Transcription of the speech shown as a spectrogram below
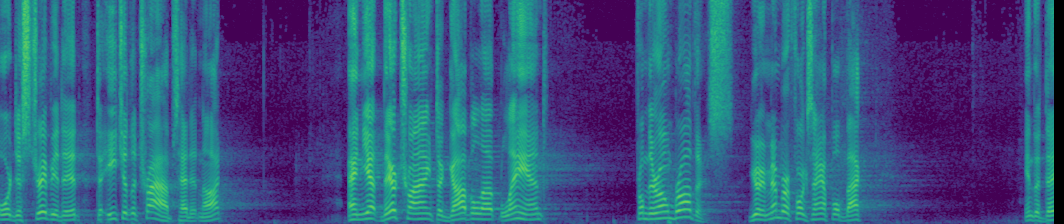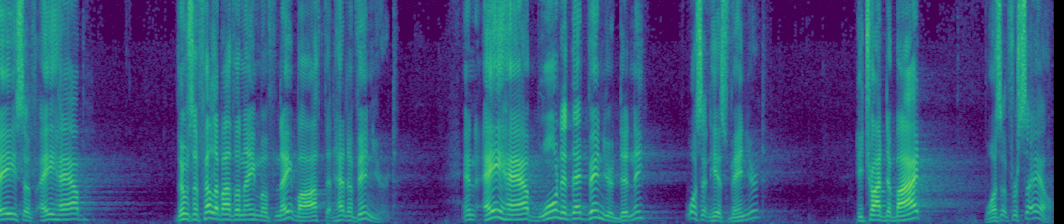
or distributed to each of the tribes, had it not? And yet they're trying to gobble up land from their own brothers. You remember, for example, back in the days of Ahab, there was a fellow by the name of Naboth that had a vineyard. And Ahab wanted that vineyard, didn't he? It wasn't his vineyard. He tried to buy it, wasn't for sale.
